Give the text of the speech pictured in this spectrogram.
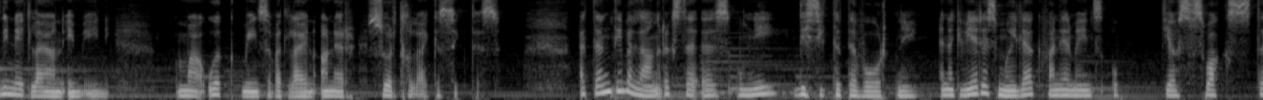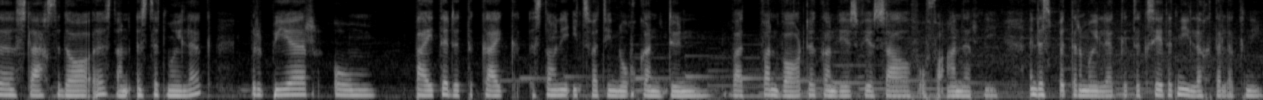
nie net ly aan ME nie, maar ook mense wat ly aan ander soortgelyke siektes? Ek dink die belangrikste is om nie die siekte te word nie. En ek weet dit is moeilik wanneer mens op jou swakste, slegste dae is, dan is dit moeilik. Probeer om buite dit te kyk, is daar nie iets wat jy nog kan doen wat van waarde kan wees vir jouself of vir ander nie. En dis bitter moeilik. Ek sê dit nie ligtelik nie.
